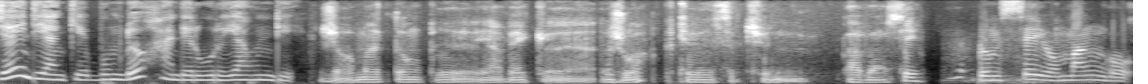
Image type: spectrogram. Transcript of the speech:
jeyndiyanke bumɗo ha nder wuro yahunde je remarque donc euh, avec euh, joie que c'est une avancée. ɗum seyo mango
